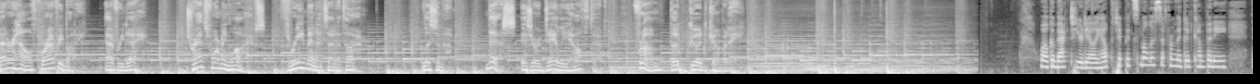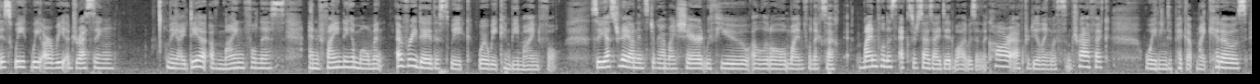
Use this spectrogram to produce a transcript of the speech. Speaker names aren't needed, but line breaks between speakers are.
better health for everybody, every day. Transforming lives, three minutes at a time. Listen up. This is your daily health tip from The Good Company.
Welcome back to your daily health tip. It's Melissa from The Good Company. This week we are readdressing the idea of mindfulness and finding a moment every day this week where we can be mindful. So, yesterday on Instagram, I shared with you a little mindfulness, mindfulness exercise I did while I was in the car after dealing with some traffic, waiting to pick up my kiddos.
